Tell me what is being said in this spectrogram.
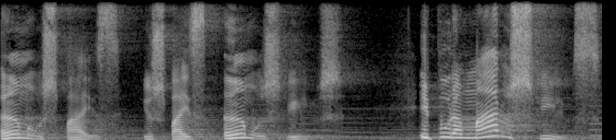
amam os pais e os pais amam os filhos, e por amar os filhos,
